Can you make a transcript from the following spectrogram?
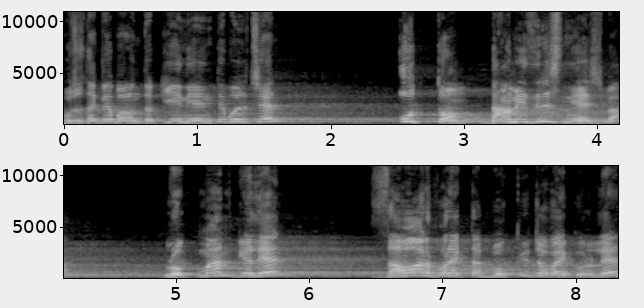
বুঝে থাকলে বলেন তো, কি নিয়ে নিতে বলছেন? উত্তম, দামি জিনিস নিয়ে আসবা। লোকমান গেলেন, যাওয়ার পর একটা বকরি জবাই করলেন।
